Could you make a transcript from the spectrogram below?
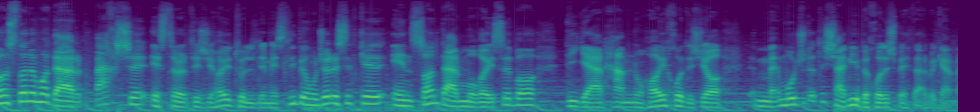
داستان ما در بخش استراتژی های تولید مثلی به اونجا رسید که انسان در مقایسه با دیگر هم خودش یا موجودات شبیه به خودش بهتر بگم.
